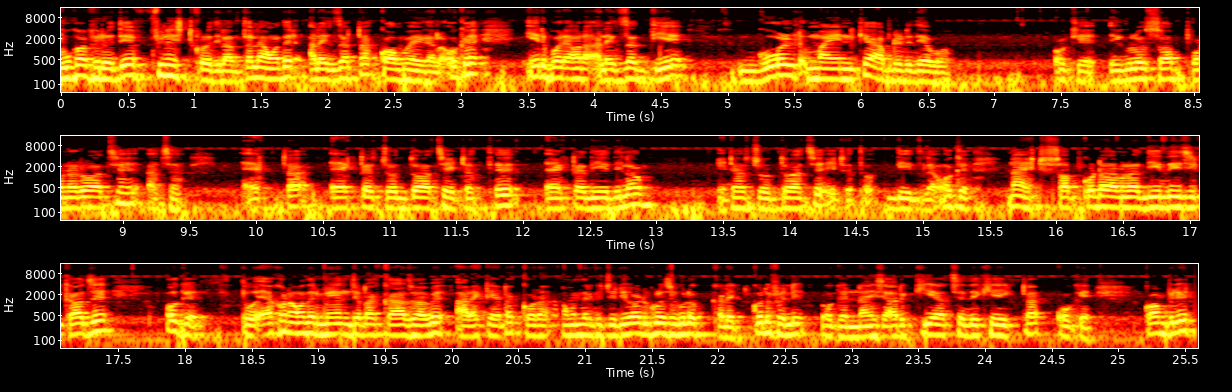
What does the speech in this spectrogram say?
বুক অফ হিরো দিয়ে ফিনিশড করে দিলাম। তাহলে আমাদের আলেক্সারটা কম হয়ে গেল ওকে এরপরে আমরা আলেক্সার দিয়ে গোল্ড মাইনকে আপডেট দেব। ওকে এগুলো সব পনেরো আছে। আচ্ছা একটা একটা চোদ্দ আছে এটাতে। একটা দিয়ে দিলাম। এটা চোদ্দ আছে, এটা তো দিয়ে দিলাম। ওকে নাইস সব কটা আমরা দিয়ে দিয়েছি কাজে। ওকে তো এখন আমাদের মেন যেটা কাজ হবে আর একটা এটা করা। আমাদের কিছু রিওয়ার্ডগুলো সেগুলো কালেক্ট করে ফেলি। ওকে নাইস আর কি আছে দেখি একটা? ওকে কমপ্লিট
